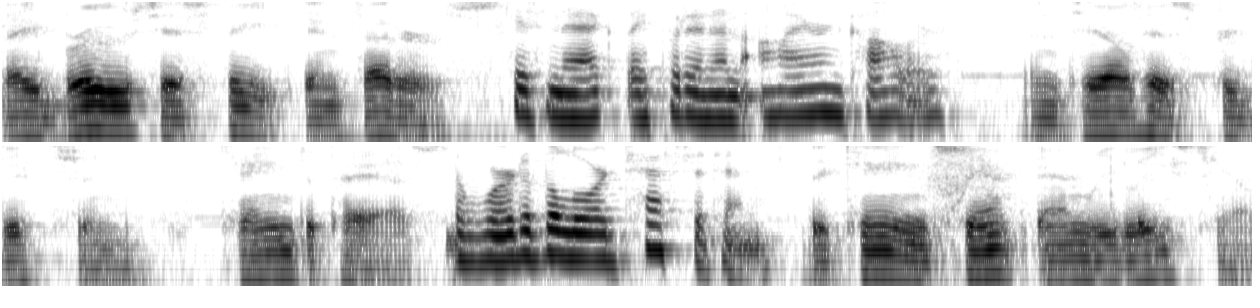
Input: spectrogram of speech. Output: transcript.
They bruised his feet in fetters. His neck they put in an iron collar. Until his prediction came to pass. The word of the Lord tested him. The king sent and released him.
